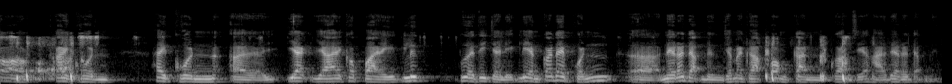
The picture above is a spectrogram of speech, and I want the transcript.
ก็ให้คนให้คนเอ่อแยกย้ายเข้าไปลึกเพื่อที่จะหลีกเลี่ยงก็ได้ผลเอ่อในระดับหนึ่งใช่ไหมครับ ป้องกันความเสียหายได้ระดับหนึ่ง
